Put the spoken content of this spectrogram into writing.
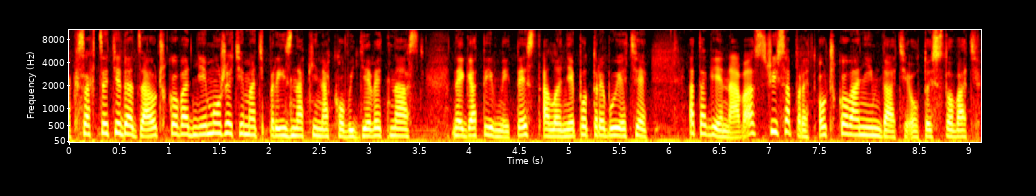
Ak sa chcete dať zaočkovať, nemôžete mať príznaky na COVID-19. Negatívny test ale nepotrebujete. A tak je na vás, či sa pred očkovaním dáte otestovať.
